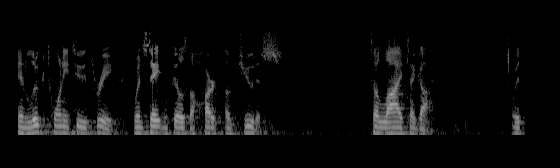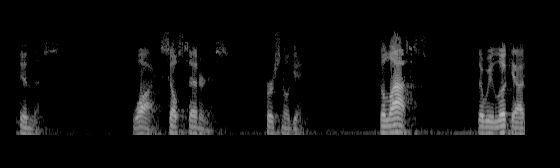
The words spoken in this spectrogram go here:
in Luke 22 3, when Satan fills the heart of Judas to lie to God within this. Why? Self centeredness, personal gain. The last that we look at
